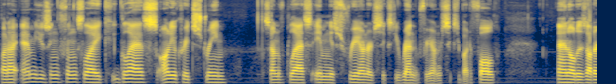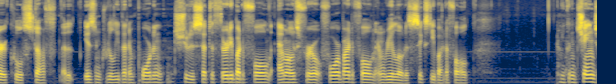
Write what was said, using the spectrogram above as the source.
But I am using things like glass, audio create stream, sound of glass, aiming is 360, random 360 by default, and all this other cool stuff that isn't really that important. Shoot is set to 30 by default, ammo is 4 by default, and reload is 60 by default. You can change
